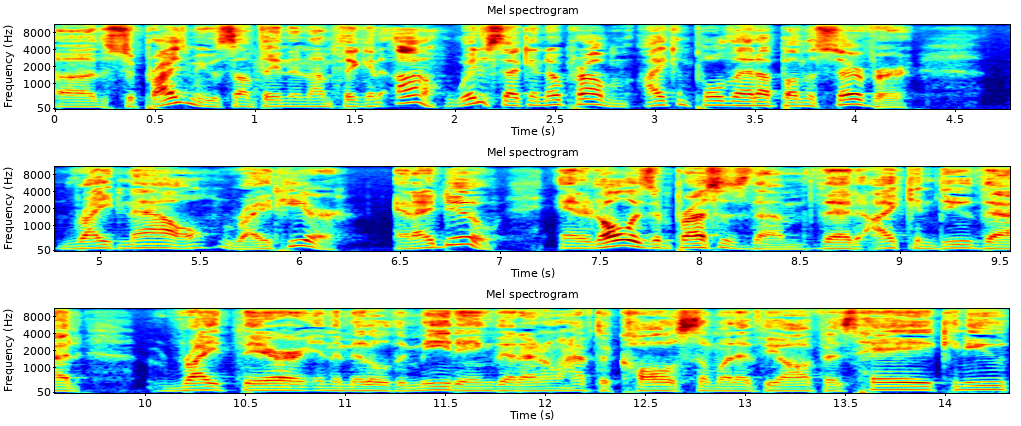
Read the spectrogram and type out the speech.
uh, surprised me with something, and I'm thinking, oh, wait a second, no problem. I can pull that up on the server right now, right here and I do. And it always impresses them that I can do that right there in the middle of the meeting that I don't have to call someone at the office. Hey, can you,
